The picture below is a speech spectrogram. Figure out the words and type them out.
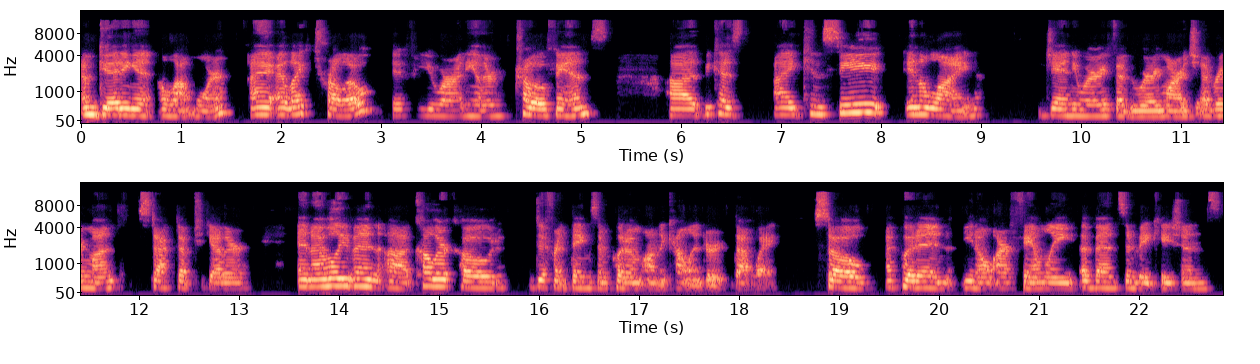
I'm getting it a lot more. I, I like Trello if you are any other Trello fans, uh, because I can see in a line January, February, March every month stacked up together. And I will even uh, color code different things and put them on the calendar that way. So I put in, you know, our family events and vacations.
